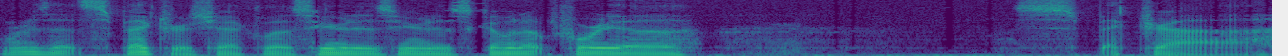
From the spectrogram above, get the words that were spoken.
Where's that Spectra checklist? Here it is. Here it is. Coming up for you. Spectra.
